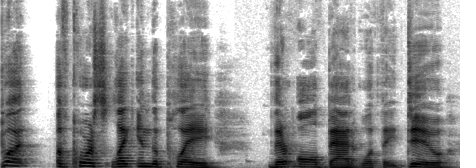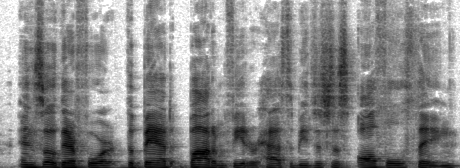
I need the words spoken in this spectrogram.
But of course, like in the play, they're all bad at what they do, and so therefore the bad bottom feeder has to be just this awful thing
